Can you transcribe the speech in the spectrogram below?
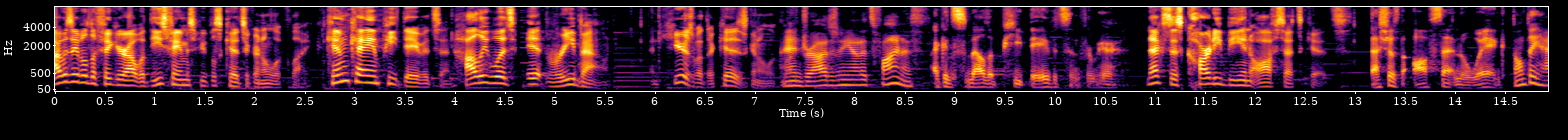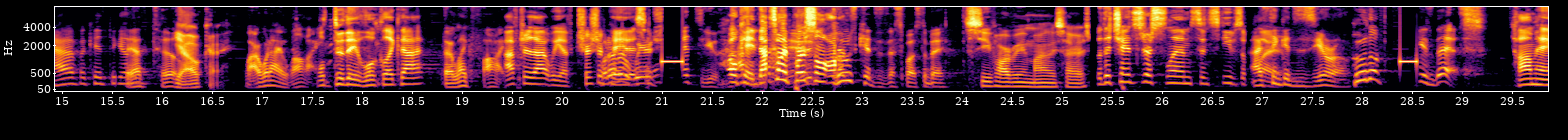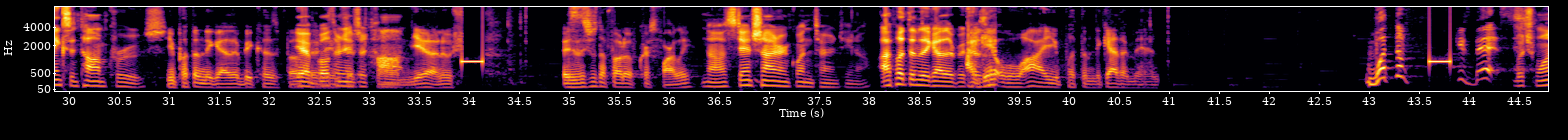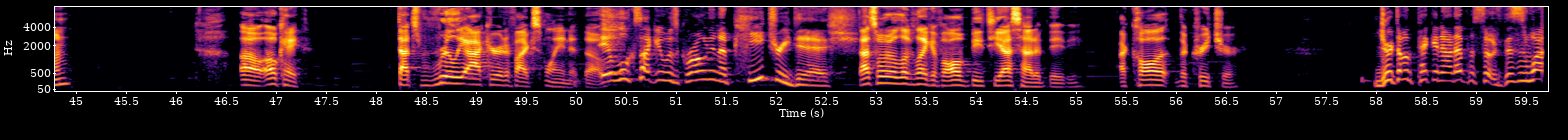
I was able to figure out what these famous people's kids are going to look like. Kim K and Pete Davidson, Hollywood's It Rebound. And here's what their kid is going to look like. Androgyny at its finest. I can smell the Pete Davidson from here. Next is Cardi B and Offset's kids. That's just offset in a wig. Don't they have a kid together? They have two. Yeah, okay. Why would I lie? Well, do they look like that? They're like five. After that, we have Trisha what Paytas. weird shit do you have? Okay, that's my dude? personal art- Whose kids is this supposed to be? Steve Harvey and Miley Cyrus. But the chances are slim since Steve's a player. I think it's zero. Who the f is this? Tom Hanks and Tom Cruise. You put them together because both Yeah, their both their names are Tom. Yeah, no sh- Is this just a photo of Chris Farley? No, it's Dan Schneider and Quentin Tarantino. I put them together because. I because get why you put them together, man. What the f is this? which one? Oh, okay. That's really accurate if I explain it though. It looks like it was grown in a petri dish. That's what it would look like if all of BTS had a baby. I call it the creature. You're done picking out episodes. This is why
